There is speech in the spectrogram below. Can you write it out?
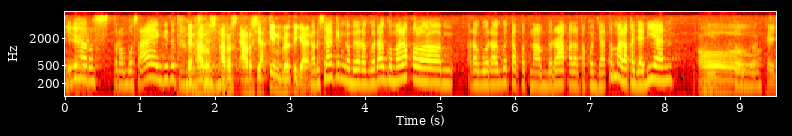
jadi yeah. harus terobos saya gitu terobos dan harus harus harus yakin berarti kan harus yakin gak boleh ragu-ragu malah kalau ragu-ragu takut nabrak atau takut jatuh malah kejadian oh gitu. kayak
